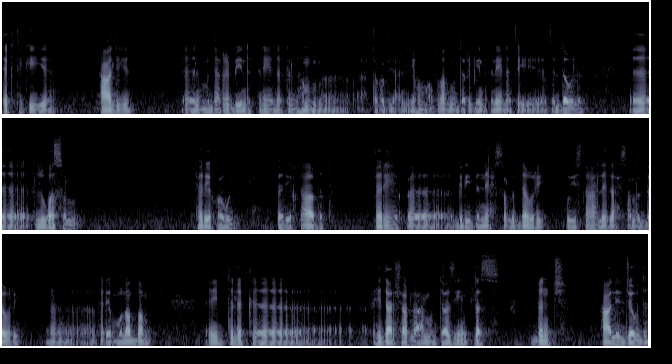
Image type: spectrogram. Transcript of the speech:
تكتيكية عالية. المدربين الاثنين كلهم أعتقد يعني هم أفضل مدربين اثنين في في الدولة. آه، الوصل فريق قوي فريق ثابت فريق آه، قريب إنه يحصل للدوري. ويستاهل إذا حصل للدوري. فريق منظم يمتلك 11 لاعب ممتازين بلس بنش عالي الجودة.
